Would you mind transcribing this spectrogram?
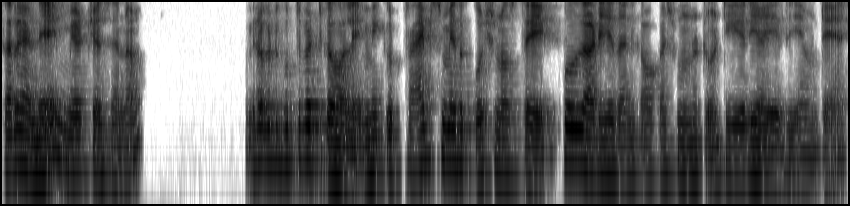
సరే అండి మ్యూట్ చేశాను. మీరు ఒకటి గుర్తుపెట్టుకోవాలి మీకు ట్రైబ్స్ మీద క్వశ్చన్ వస్తే ఎక్కువగా అడిగేదానికి అవకాశం ఉన్నటువంటి ఏరియా ఏది అంటే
